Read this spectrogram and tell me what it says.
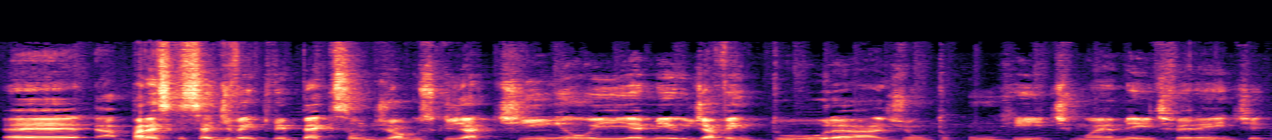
É, parece que esse Adventure Pack são jogos que já tinham e é meio de aventura junto com ritmo, é meio diferente.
